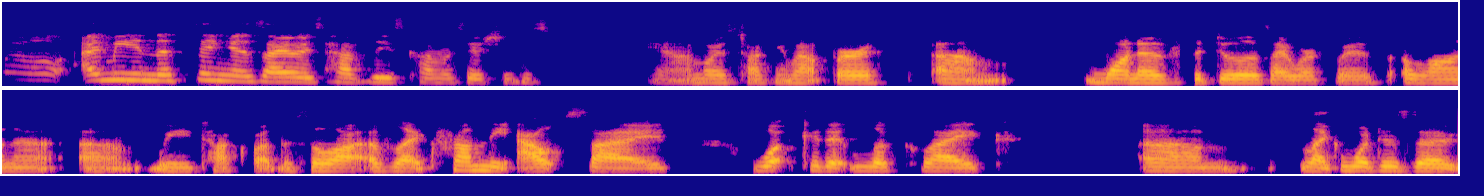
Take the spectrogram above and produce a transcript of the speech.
Well, I mean, the thing is, I always have these conversations. You know, I'm always talking about birth. Um, one of the doulas I work with, Alana, um, we talk about this a lot of like from the outside, what could it look like? Um, like, what does a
